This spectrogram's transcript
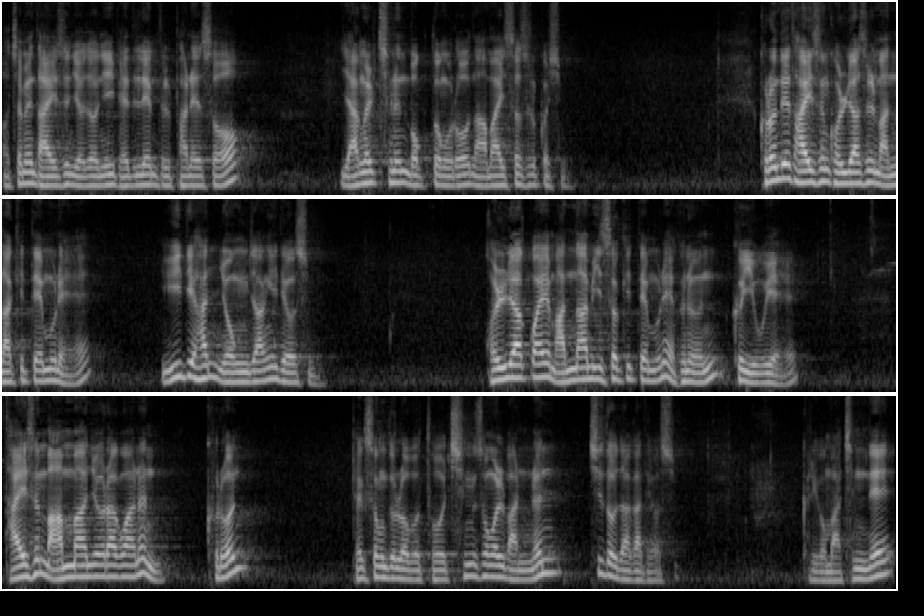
어쩌면 다윗은 여전히 베들레헴 들판에서 양을 치는 목동으로 남아 있었을 것입니다. 그런데 다윗은 골리앗을 만났기 때문에 위대한 용장이 되었습니다. 골리앗과의 만남이 있었기 때문에 그는 그 이후에 다윗은 만마녀라고 하는 그런 백성들로부터 칭송을 받는 지도자가 되었습니다. 그리고 마침내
